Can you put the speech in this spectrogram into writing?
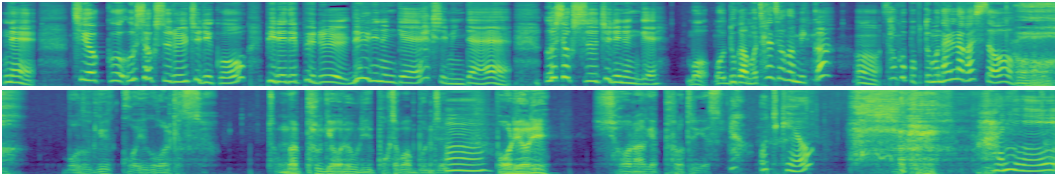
네, 지역구 의석수를 줄이고 비례대표를 늘리는 게 핵심인데 의석수 줄이는 게 뭐 뭐 누가 뭐 찬성합니까? 어, 선거법도 뭐 날라갔어. 모든 게 꼬이고 얽혔어요. 정말 풀기 어려운 이 복잡한 문제. 음. 보리언이 시원하게 풀어드리겠습니다. 어떻게요? 아니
